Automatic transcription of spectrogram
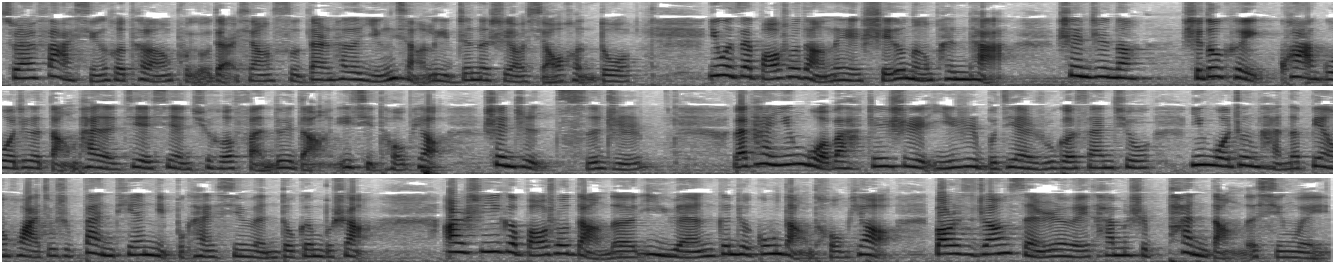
虽然发型和特朗普有点相似，但是他的影响力真的是要小很多。因为在保守党内，谁都能喷他，甚至呢，谁都可以跨过这个党派的界限去和反对党一起投票，甚至辞职。来看英国吧，真是一日不见如隔三秋。英国政坛的变化就是半天你不看新闻都跟不上。二十一个保守党的议员跟着工党投票，Boris Johnson 认为他们是叛党的行为，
